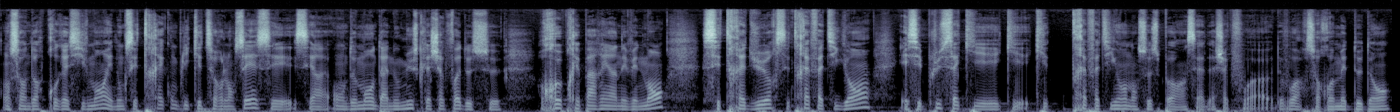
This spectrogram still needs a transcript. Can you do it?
on s'endort progressivement, et donc c'est très compliqué de se relancer, on demande à nos muscles à chaque fois de se repréparer un événement, c'est très dur, c'est très fatigant, et c'est plus ça qui est très fatigant dans ce sport, hein, c'est à chaque fois devoir se remettre dedans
